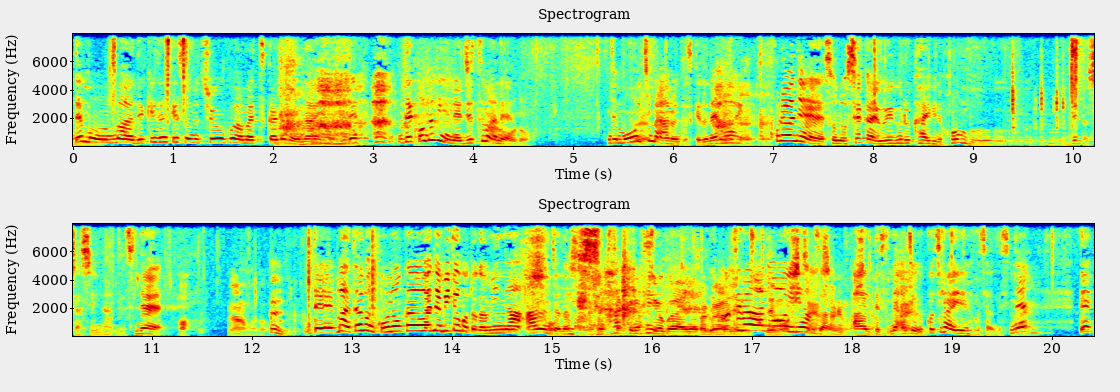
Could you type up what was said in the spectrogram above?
でもまあできるだけその中国語はあまり使いたくない。ででこの時にね実はねでもう一枚あるんですけどね、はいええこれはねその世界ウイグル会議の本部での写真なんですね。あなるほど。うん、でまあ多分この顔はね見たことがみんなあるんじゃないかしら、桜市をご覧になって。こちらはあのイリハムさんあですね、はい。あこちらはイリハムさんですね。で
